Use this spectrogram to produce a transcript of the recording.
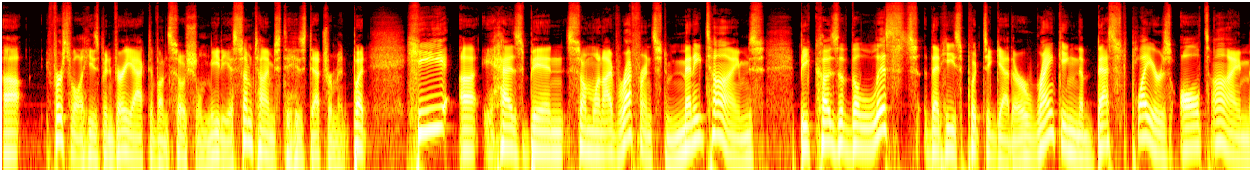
Uh, first of all, he's been very active on social media, sometimes to his detriment. But he uh, has been someone I've referenced many times because of the lists that he's put together, ranking the best players all time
